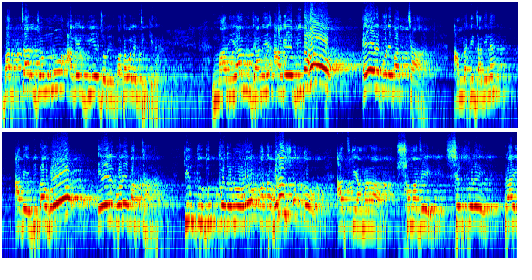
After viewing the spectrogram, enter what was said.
বাচ্চার জন্য আগে বিয়ে জরুরি, কথা বলেন ঠিক কিনা? মারিয়াম জানে আগে বিবাহ, এরপরে বাচ্চা। আমরা কি জানি না? আগে বিবাহ, এরপরে বাচ্চা। কিন্তু দুঃখজনক কথা হলেও সত্য, আজকে আমরা সমাজে, সেক্টরে প্রায়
